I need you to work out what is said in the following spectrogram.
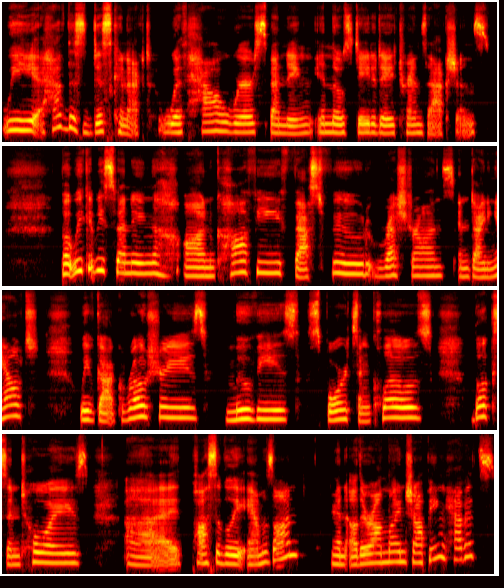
we have this disconnect with how we're spending in those day to day transactions. But we could be spending on coffee, fast food, restaurants, and dining out. We've got groceries, movies, sports and clothes, books and toys, uh, possibly Amazon and other online shopping habits.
